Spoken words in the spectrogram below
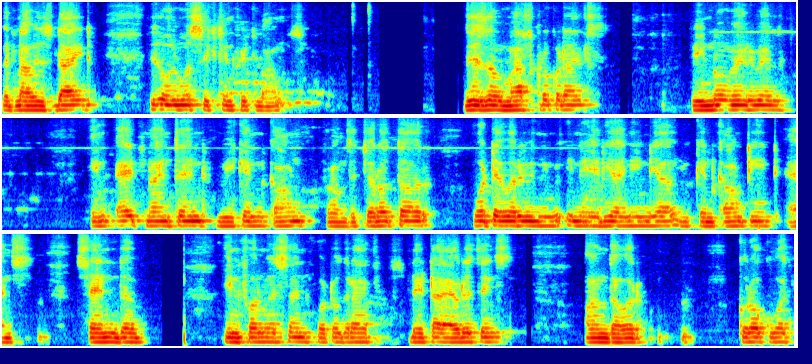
but now is died, is almost 16 feet long. These are marsh crocodiles. We know very well in 8, 9, 10, we can count from the Charotar whatever in, in area in India, you can count it and send the information, photograph, data, everything on our CrocWatch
